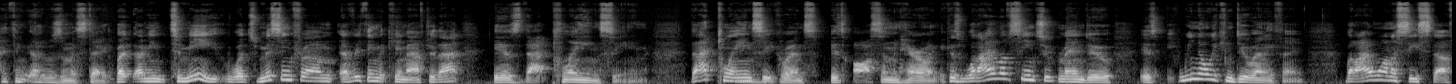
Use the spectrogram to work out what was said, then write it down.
I think that was a mistake. But I mean, to me, what's missing from everything that came after that is that plane scene. That plane sequence is awesome and harrowing because what I love seeing Superman do is we know he can do anything, but I want to see stuff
